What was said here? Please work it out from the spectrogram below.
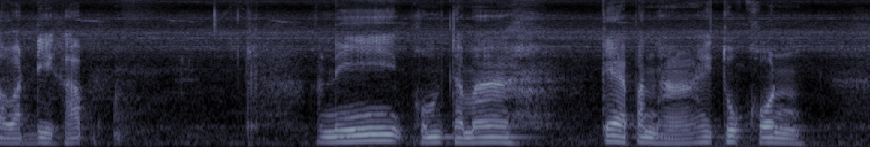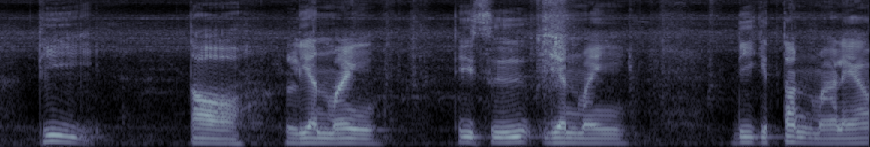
สวัสดีครับ อันนี้ผมจะมาแก้ปัญหาให้ทุกคนที่ต่อเรียนไม่ที่ซื้อเรียนไม่ดิจิตอลมาแล้ว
